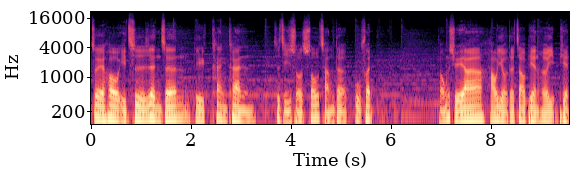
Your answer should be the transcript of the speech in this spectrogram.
最后一次认真地看看。自己所收藏的部分，同学啊、好友的照片和影片，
